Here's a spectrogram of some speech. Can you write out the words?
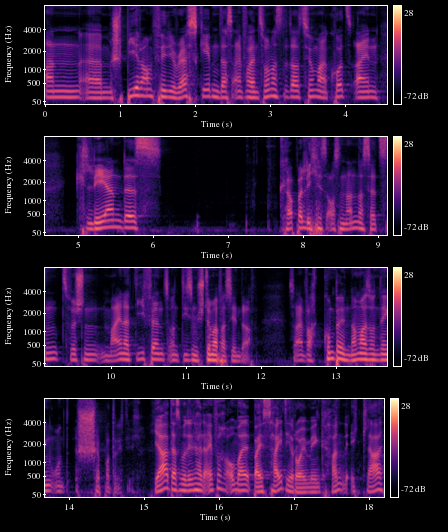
an ähm, Spielraum für die Refs geben, dass einfach in so einer Situation mal kurz ein klärendes körperliches Auseinandersetzen zwischen meiner Defense und diesem Stürmer passieren darf. So einfach Kumpel, nochmal so ein Ding und scheppert richtig. Ja, dass man den halt einfach auch mal beiseite räumen kann. Ich, klar,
